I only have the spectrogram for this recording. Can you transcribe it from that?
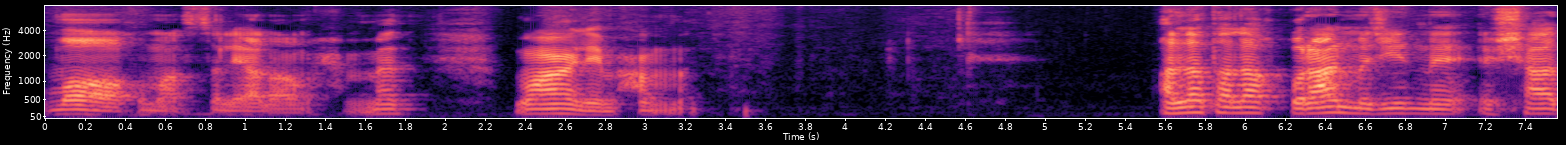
اللهم صل على محمد وعلى محمد۔ اللہ تعالیٰ قرآن مجید میں ارشاد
